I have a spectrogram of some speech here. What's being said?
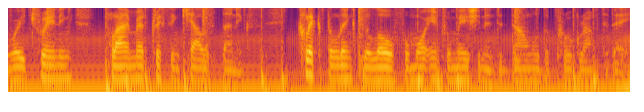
Weight training, plyometrics, and calisthenics. Click the link below for more information and to download the program today.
